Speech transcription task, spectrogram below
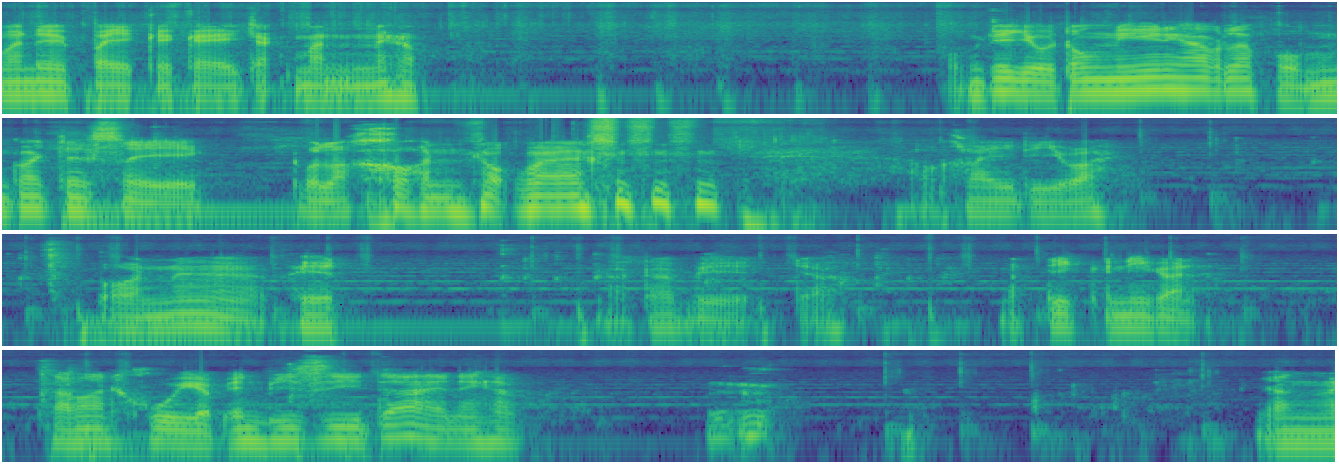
ไม่ได้ไปไกลๆจากมันนะครับ ผมจะอยู่ตรงนี้นะครับ แล้วผมก็จะเสกตัวละครออกมา เอาใครดีวะสปอนเนอร์เพจดัตต้าเบสเดี๋ยวมาติ๊กอันนี้ก่อน สามารถคุยกับ NPC ได้นะครับ ยังไง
